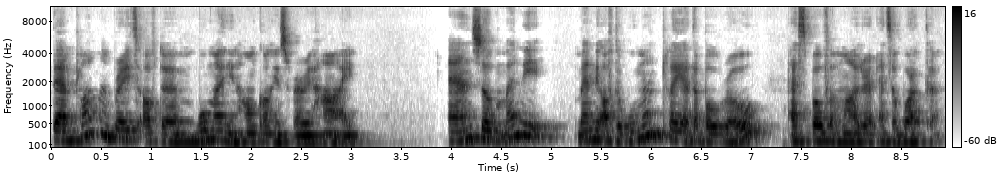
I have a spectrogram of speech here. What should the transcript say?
The employment rate of the woman in Hong Kong is very high, and so many many of the women play a double role as both a mother and a worker.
